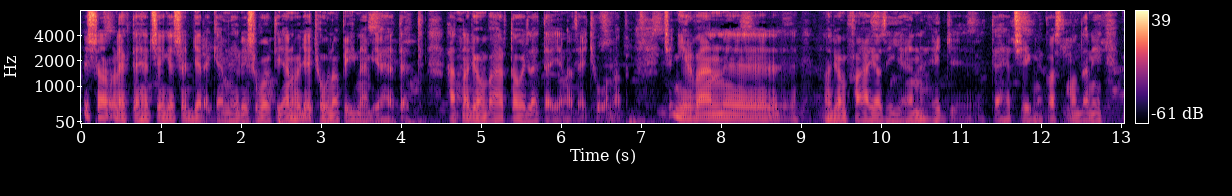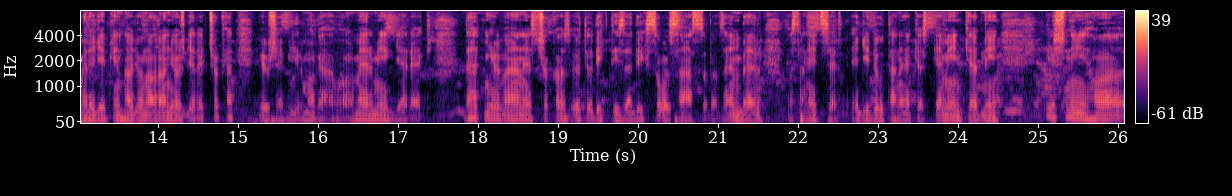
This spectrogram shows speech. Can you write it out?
és a legtehetségesebb gyerekemnél is volt ilyen, hogy egy hónapig nem jöhetett. Hát nagyon várta, hogy leteljen az egy hónap. És nyilván nagyon fáj az ilyen egy tehetségnek azt mondani, mert egyébként nagyon aranyos gyerek, csak hát ő se bír magával, mert még gyerek. De hát nyilván ez csak az ötödik, tizedik szól százszor az ember, aztán egyszer egy idő után elkezd keménykedni, és néha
